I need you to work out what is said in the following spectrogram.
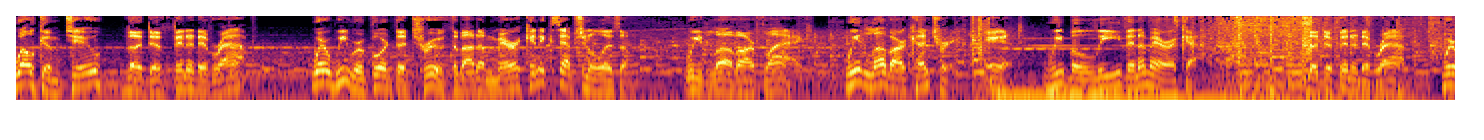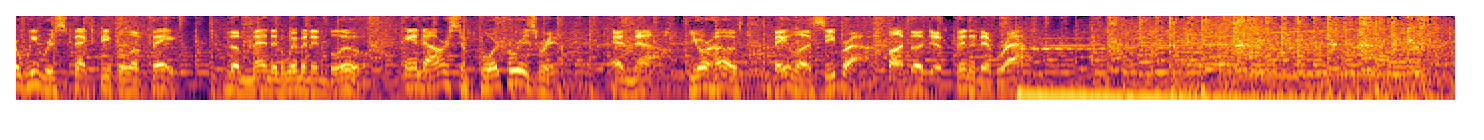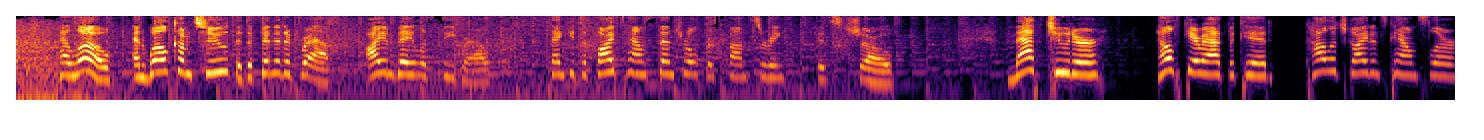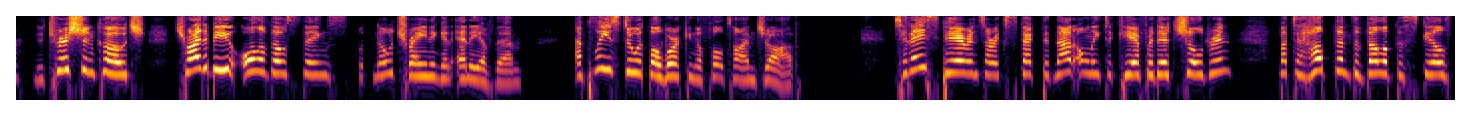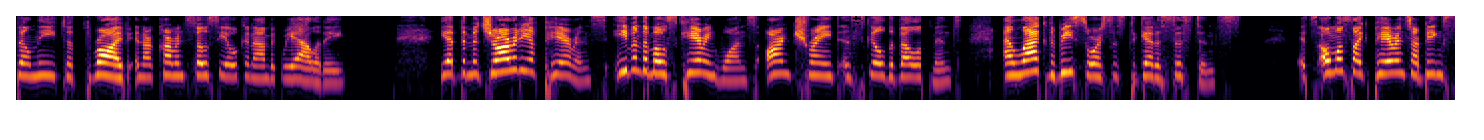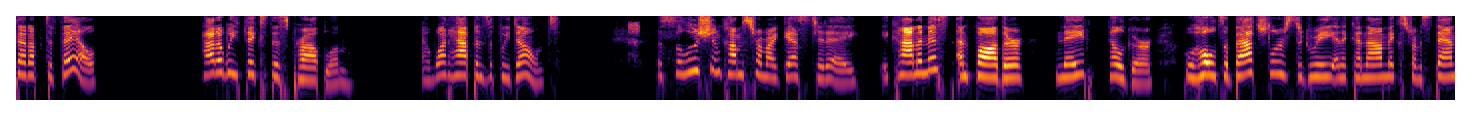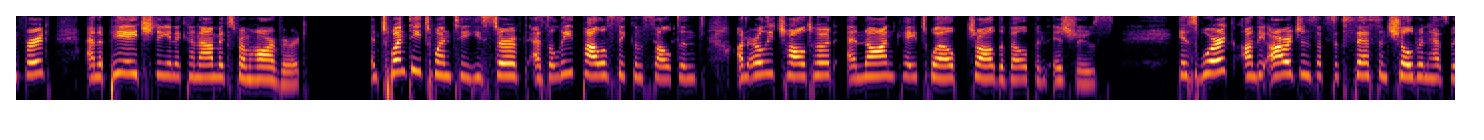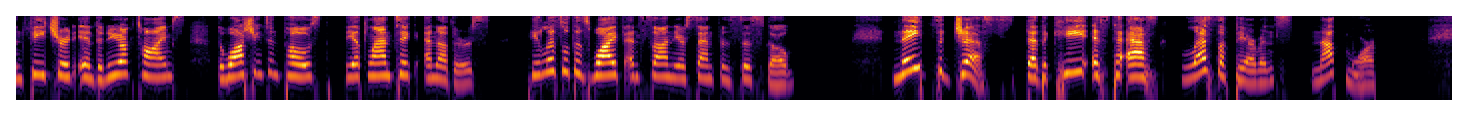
Welcome to The Definitive Rap, where we report the truth about American exceptionalism. We love our flag, we love our country, and we believe in America. The Definitive Rap, where we respect people of faith, the men and women in blue, and our support for Israel. And now, your host, Baila Sebrow on The Definitive Rap. Hello, and welcome to The Definitive Rap. I am Baila Sebrow. Thank you to Five Towns Central for sponsoring this show. Math tutor, healthcare advocate, college guidance counselor, nutrition coach. Try to be all of those things with no training in any of them. And please do it while working a full time job. Today's parents are expected not only to care for their children, but to help them develop the skills they'll need to thrive in our current socioeconomic reality. Yet the majority of parents, even the most caring ones, aren't trained in skill development and lack the resources to get assistance. It's almost like parents are being set up to fail. How do we fix this problem? And what happens if we don't? The solution comes from our guest today, economist and father Nate Hilger, who holds a bachelor's degree in economics from Stanford and a PhD in economics from Harvard. In 2020, he served as a lead policy consultant on early childhood and non K 12 child development issues. His work on the origins of success in children has been featured in the New York Times, the Washington Post, the Atlantic, and others. He lives with his wife and son near San Francisco. Nate suggests that the key is to ask less of parents, not more.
